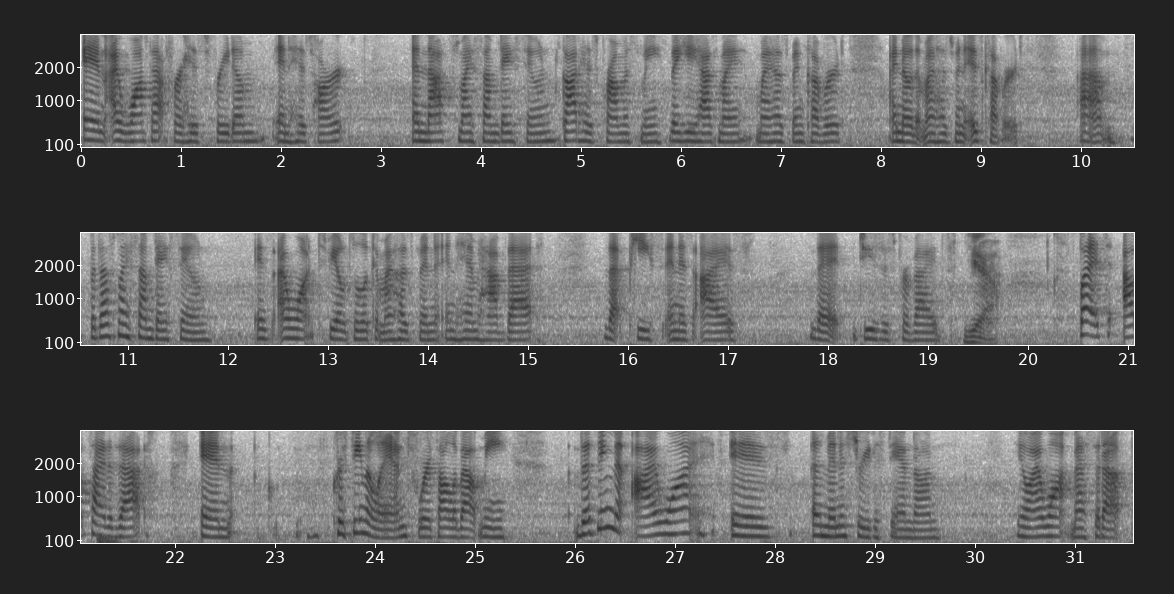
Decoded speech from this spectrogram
and I want that for his freedom in his heart. And that's my someday soon. God has promised me that He has my, my husband covered. I know that my husband is covered. Um, but that's my someday soon. Is I want to be able to look at my husband and him have that that peace in his eyes that Jesus provides. Yeah. But outside of that, in Christina Land, where it's all about me, the thing that I want is a ministry to stand on. You know, I want Mess It Up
